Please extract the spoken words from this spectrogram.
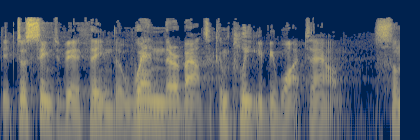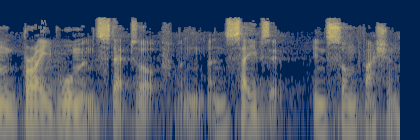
it does seem to be a theme that when they're about to completely be wiped out, some brave woman steps up and, and saves it in some fashion.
